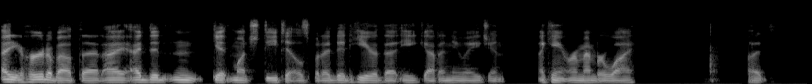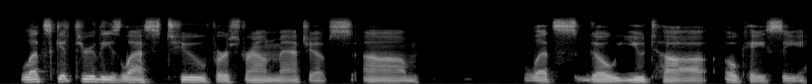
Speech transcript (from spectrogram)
I heard about that. I, I didn't get much details, but I did hear that he got a new agent. I can't remember why. But let's get through these last two first round matchups. Um, let's go Utah OKC.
